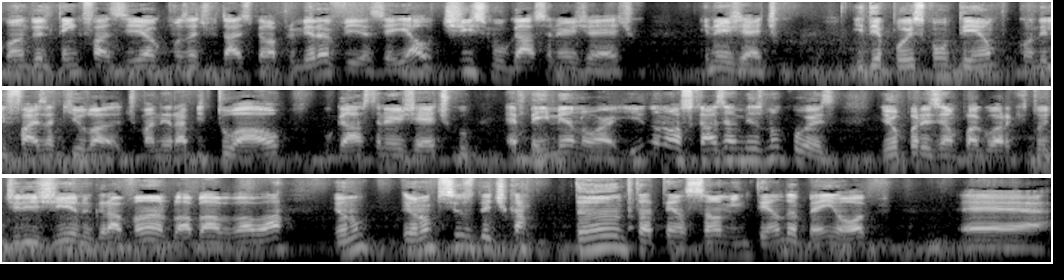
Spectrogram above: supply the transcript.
quando ele tem que fazer algumas atividades pela primeira vez. E aí é altíssimo o gasto energético. energético. E depois, com o tempo, quando ele faz aquilo de maneira habitual, gasto energético é bem menor. E no nosso caso é a mesma coisa. Eu, por exemplo, agora que estou dirigindo, gravando, blá, blá, blá, blá, eu não, eu não preciso dedicar tanta atenção, me entenda bem, óbvio, é,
